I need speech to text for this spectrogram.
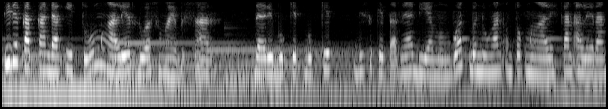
Di dekat kandang itu mengalir dua sungai besar. Dari bukit-bukit di sekitarnya dia membuat bendungan untuk mengalihkan aliran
